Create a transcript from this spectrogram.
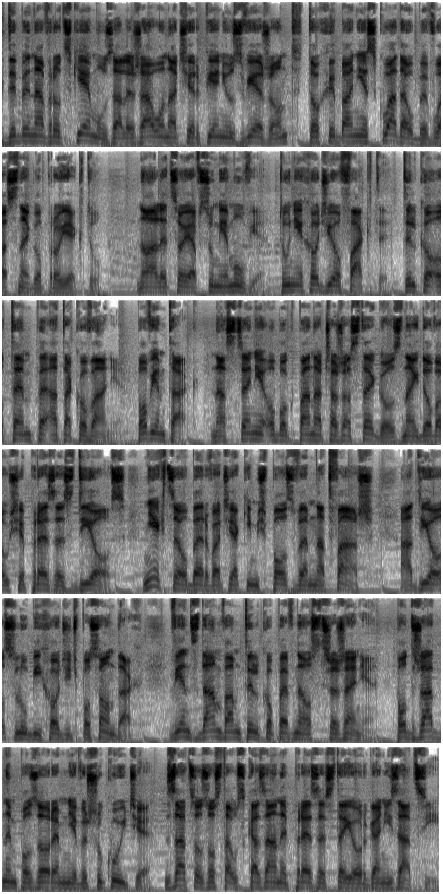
Gdyby Nawrockiemu zależało na cierpieniu zwierząt, to chyba nie składałby własnego projektu. No ale co ja w sumie mówię? Tu nie chodzi o fakty, tylko o tępe atakowanie. Powiem tak, na scenie obok pana Czarzastego znajdował się prezes Dios. Nie chce oberwać jakimś pozwem na twarz, a Dios lubi chodzić po sądach, więc dam wam tylko pewne ostrzeżenie. Pod żadnym pozorem nie wyszukujcie, za co został skazany prezes tej organizacji,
